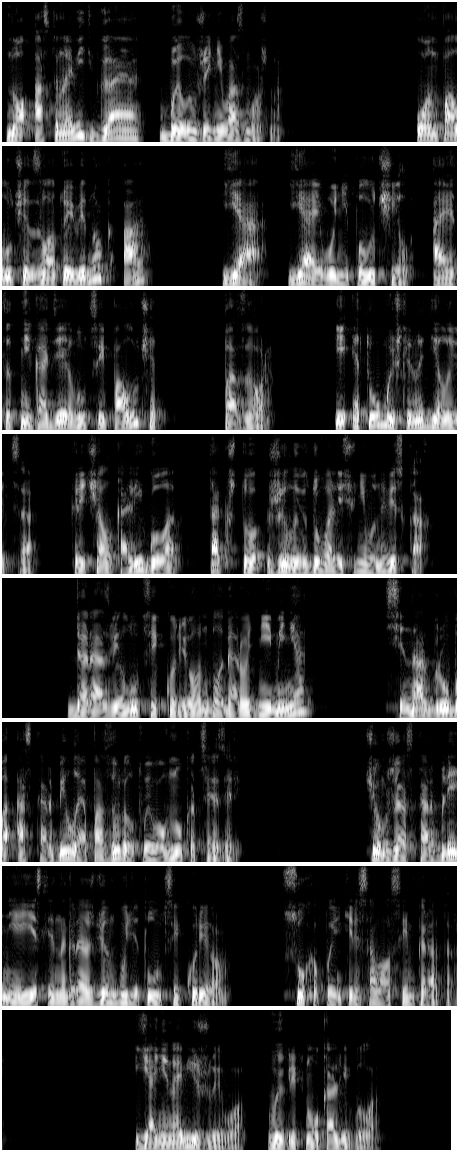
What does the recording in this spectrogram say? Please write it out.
Но остановить Гая было уже невозможно. Он получит золотой венок, а? Я, я его не получил, а этот негодяй Луций получит? Позор! И это умышленно делается, кричал Калигула так, что жилы вздувались у него на висках. Да разве Луций Курион благороднее меня? Сенат грубо оскорбил и опозорил твоего внука Цезарь. В чем же оскорбление, если награжден будет Луций Курион? Сухо поинтересовался император. «Я ненавижу его!» – выкрикнул Калигула.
